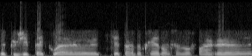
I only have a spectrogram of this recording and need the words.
depuis que j'ai peut-être quoi 17 ans à peu près, donc ça va faire euh,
